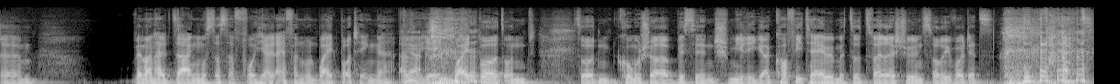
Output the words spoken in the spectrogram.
Ähm, wenn man halt sagen muss, dass davor hier halt einfach nur ein Whiteboard hing, ne? Also Ja. hier ein Whiteboard und so ein komischer, bisschen schmieriger Coffee Table mit so zwei, drei Stühlen. Sorry, wollte jetzt, falls,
